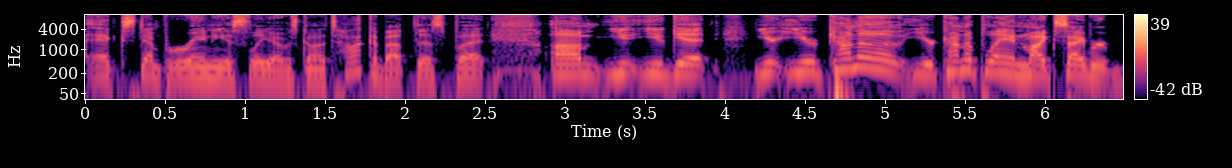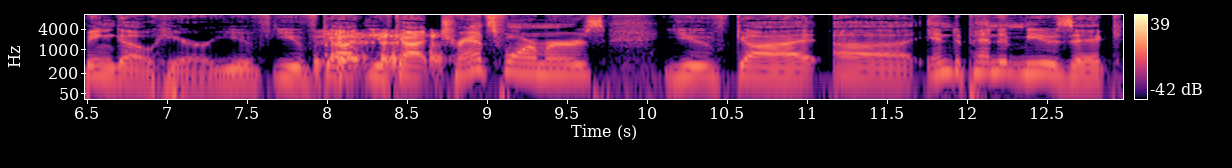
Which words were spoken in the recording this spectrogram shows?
extemporaneously I was going to talk about this. But um, you you get you're you're kind of you're kind of playing Mike Seibert bingo here. You've you've got you've got Transformers, you've got uh, independent music,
